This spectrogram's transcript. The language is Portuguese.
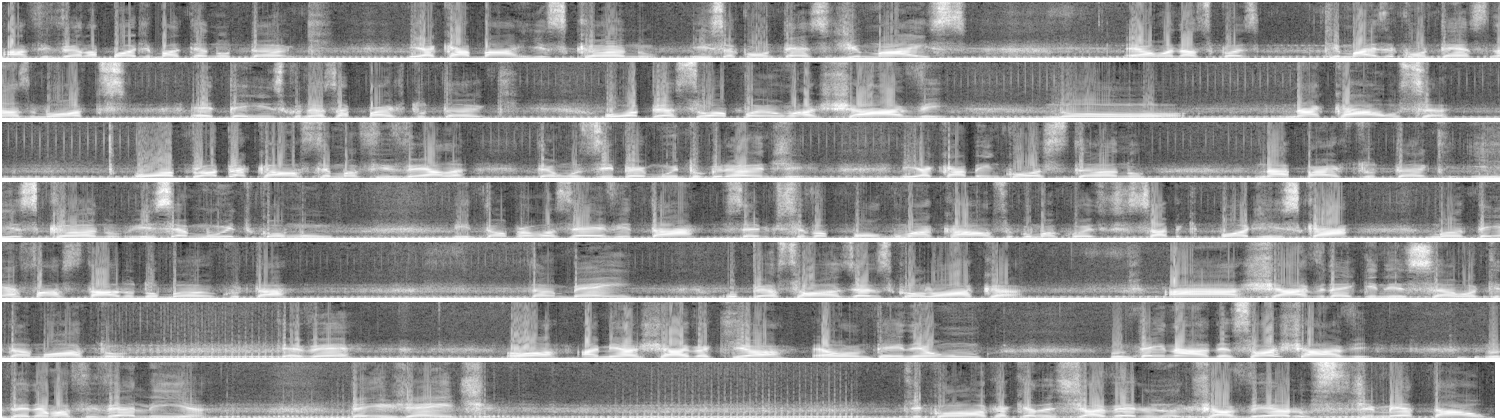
a fivela pode bater no tanque e acabar riscando. Isso acontece demais. É uma das coisas que mais acontece nas motos é ter risco nessa parte do tanque. Ou a pessoa põe uma chave no, na calça, ou a própria calça tem uma fivela, tem um zíper muito grande e acaba encostando na parte do tanque e riscando. Isso é muito comum. Então para você evitar, sempre que você for pôr alguma calça, alguma coisa que você sabe que pode riscar, mantenha afastado do banco, tá? Também o pessoal às vezes coloca a chave da ignição aqui da moto. Quer ver? Ó, a minha chave aqui, ó, ela não tem nenhum... Não tem nada, é só a chave. Não tem nenhuma fivelinha. Tem gente que coloca aqueles chaveiros, chaveiros de metal.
